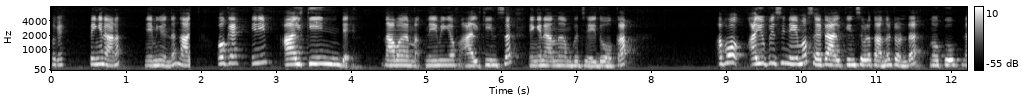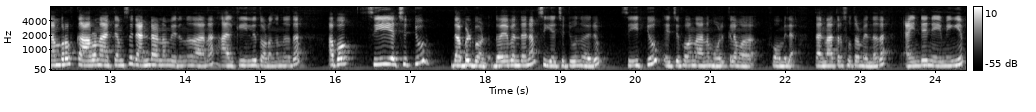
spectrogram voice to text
ഓക്കെ ഇങ്ങനെയാണ് നെയിമിംഗ് എന്ന് ഓക്കെ ഇനി ആൽക്കീന്റെ നാമകരണം നെയിമിംഗ് ഓഫ് ആൽക്കീൻസ് എങ്ങനെയാണെന്ന് നമുക്ക് ചെയ്തു നോക്കാം. അപ്പോൾ I U P C name of സേട്ട ആൽക്കീൻസ് ഇവിടെ തന്നിട്ടുണ്ട്. നോക്കൂ നമ്പർ ഓഫ് കാർബൺ ആറ്റംസ് രണ്ടെണ്ണം വരുന്നതാണ് ആൽക്കീനിൽ തുടങ്ങുന്നത്. അപ്പോൾ C H two double bond ദ്വയബന്ധനം സി എച്ച് ടു എന്ന് വരും. സി ടു എച്ച് ഫോർ എന്നാണ് മോളിക്കുലർ ഫോമില തന്മാത്ര സൂത്രം വരുന്നത്. അതിന്റെ നെയിമിങ്ങും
